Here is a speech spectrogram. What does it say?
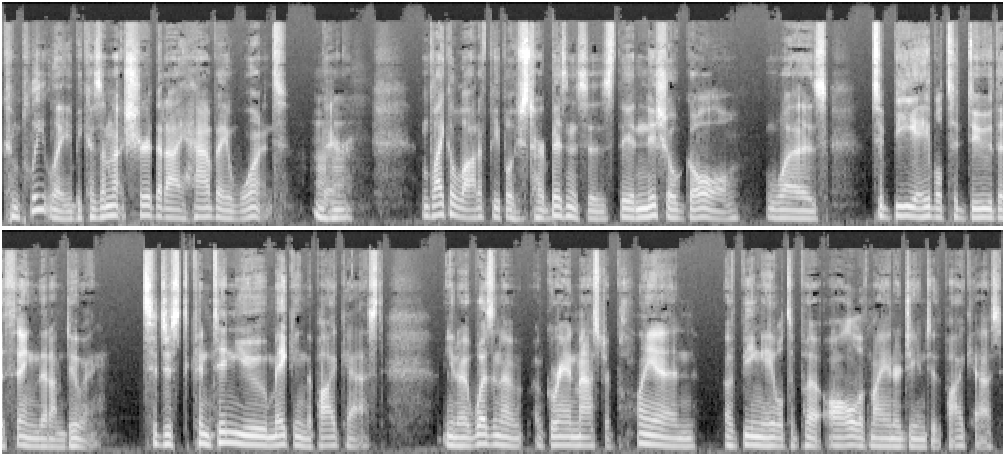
completely because I'm not sure that I have a want mm-hmm. there. Like a lot of people who start businesses, the initial goal was to be able to do the thing that I'm doing, to just continue making the podcast. You know, it wasn't a, a grand master plan of being able to put all of my energy into the podcast.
